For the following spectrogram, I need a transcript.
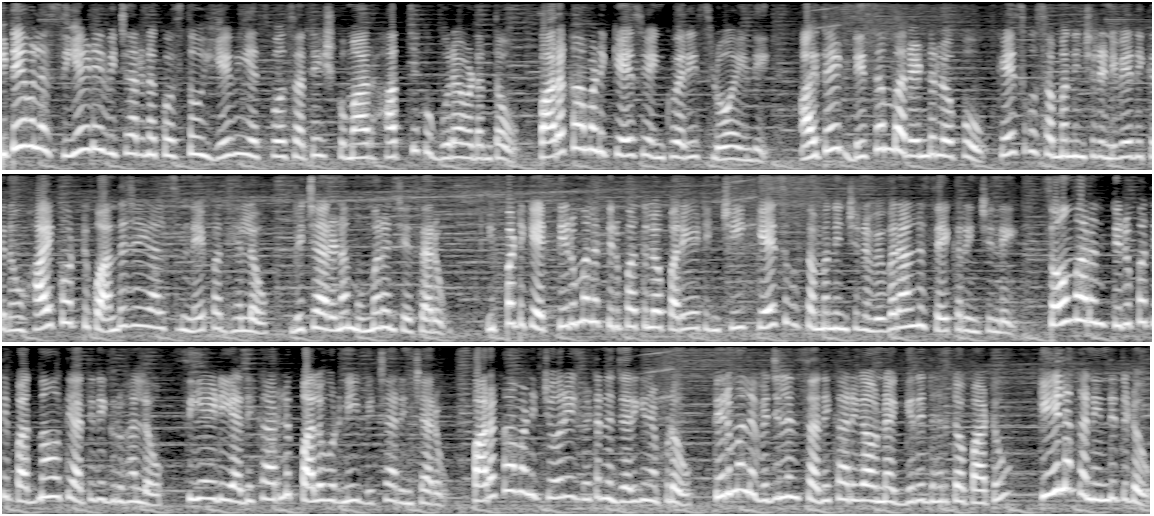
ఇటీవల సిఐడి విచారణకొస్తూ ఏవీఎస్ఓ సతీష్ కుమార్ హత్యకు గురవడంతో పరకామణి కేసు ఎంక్వైరీ స్లో అయింది. అయితే డిసెంబర్ రెండులోపు కేసుకు సంబంధించిన నివేదికను హైకోర్టుకు అందజేయాల్సిన నేపథ్యంలో విచారణ ముమ్మరం చేశారు. ఇప్పటికే తిరుమల తిరుపతిలో పర్యటించి కేసుకు సంబంధించిన వివరాలను సేకరించింది. సోమవారం తిరుపతి పద్మావతి అతిథి గృహంలో సిఐడి అధికారులు పలువురిని విచారించారు. పరకామణి చోరీ ఘటన జరిగినప్పుడు తిరుమల విజిలెన్స్ అధికారిగా ఉన్న గిరిధర్తో పాటు కీలక నిందితుడు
